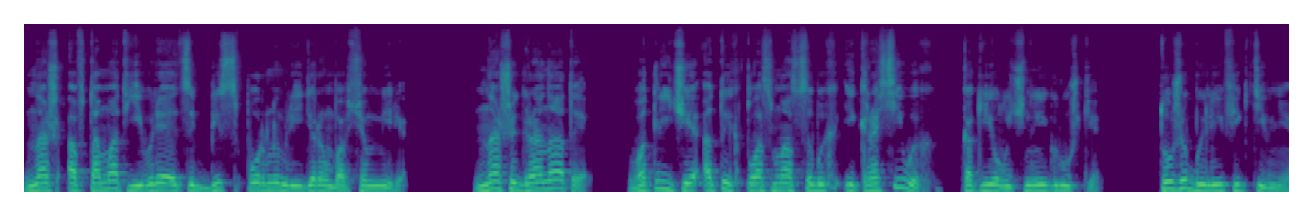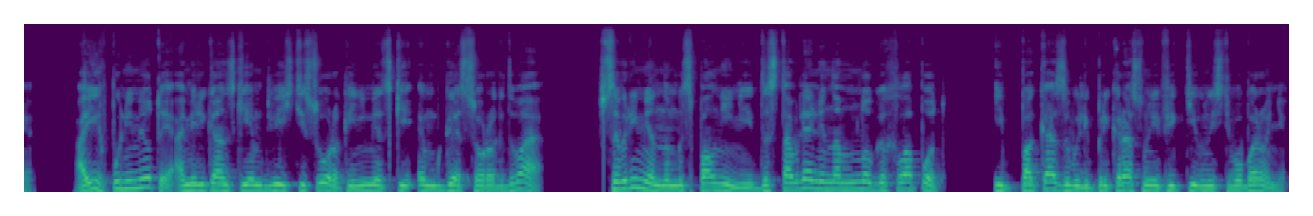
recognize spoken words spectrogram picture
наш автомат является бесспорным лидером во всем мире. Наши гранаты, в отличие от их пластмассовых и красивых, как елочные игрушки, тоже были эффективнее. А их пулеметы, американский М240 и немецкий МГ-42, в современном исполнении доставляли нам много хлопот и показывали прекрасную эффективность в обороне.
